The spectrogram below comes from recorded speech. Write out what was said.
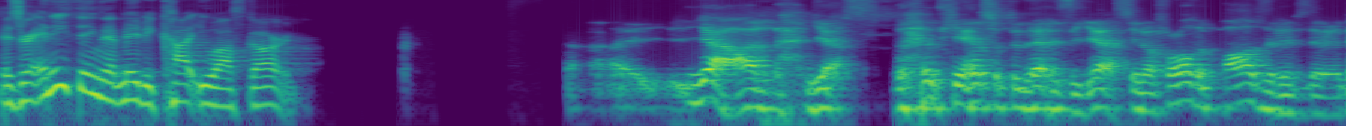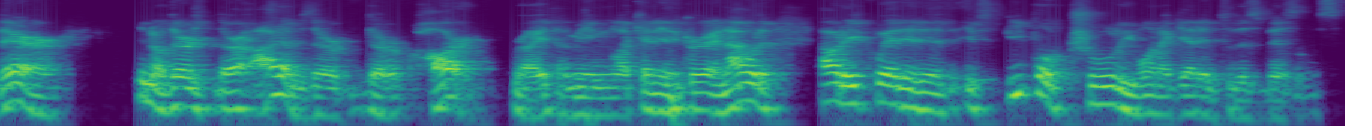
Is there anything that maybe caught you off guard? Uh, yeah, yes. the answer to that is yes. You know, for all the positives that are there, you know, there's there are items that are they're hard, right? I mean, like any career. And I would I would equate it if people truly want to get into this business,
